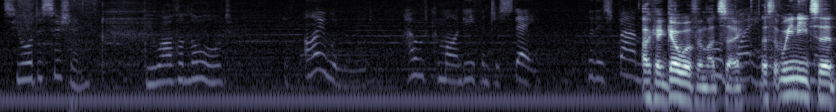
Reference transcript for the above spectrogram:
It's your decision. You are the Lord. If I were lord, I would command Ethan to stay with his family. Okay, go with him. I'd say. Whitehill That's, we need to.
